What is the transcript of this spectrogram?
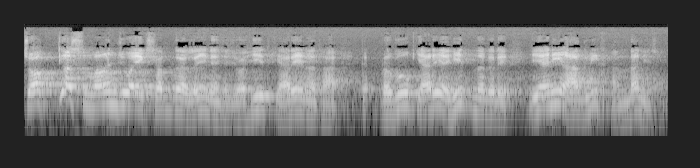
ચોક્કસ માનજો એક શબ્દ લઈને જજો. અહિત ક્યારેય ન થાય. પ્રભુ ક્યારેય અહિત ન કરે. એ એની આગવી ખાનદાની છે.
